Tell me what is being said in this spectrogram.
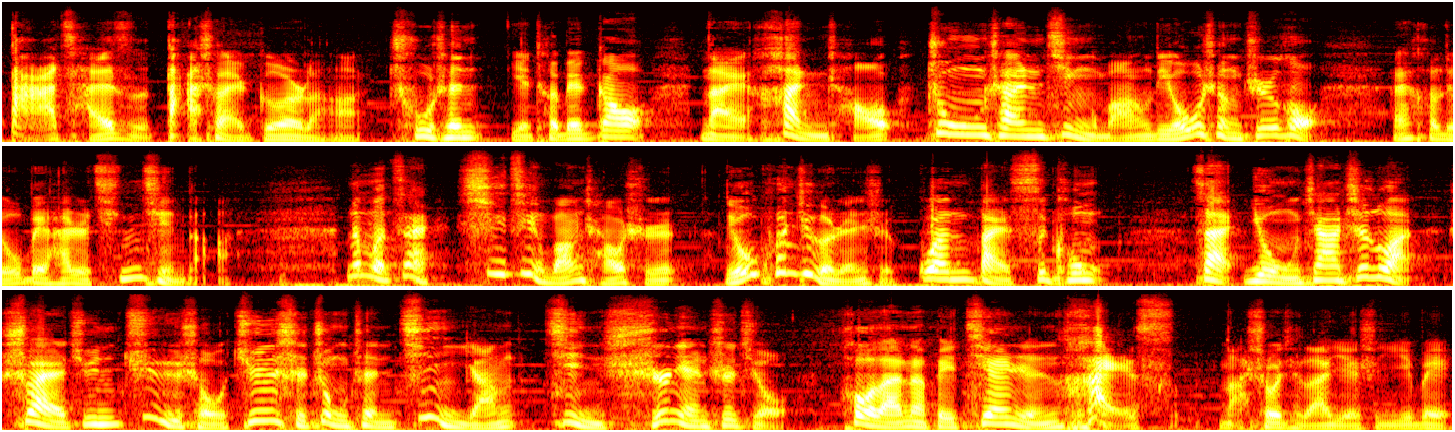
大才子、大帅哥了啊，出身也特别高，乃汉朝中山靖王刘胜之后，哎，和刘备还是亲戚的啊。那么在西晋王朝时，刘琨这个人是官拜司空，在永嘉之乱率军据守军事重镇晋阳近十年之久，后来呢被奸人害死。那说起来也是一位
